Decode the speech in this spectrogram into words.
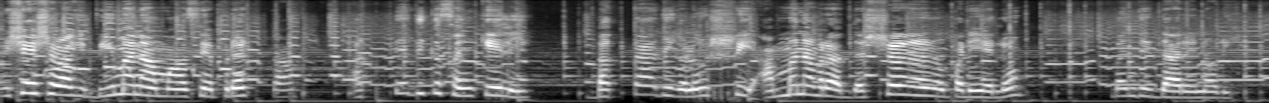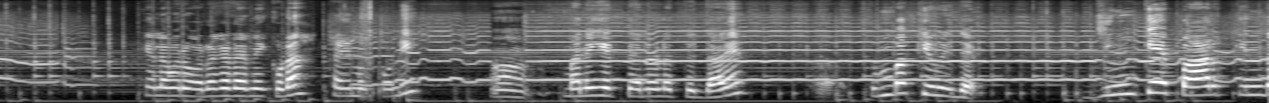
ವಿಶೇಷವಾಗಿ ಭೀಮನ ಅಮಾವಾಸ್ಯ ಪ್ರಯುಕ್ತ ಅತ್ಯಧಿಕ ಸಂಖ್ಯೆಯಲ್ಲಿ ಭಕ್ತಾದಿಗಳು ಶ್ರೀ ಅಮ್ಮನವರ ದರ್ಶನವನ್ನು ಪಡೆಯಲು ಬಂದಿದ್ದಾರೆ ನೋಡಿ. ಕೆಲವರು ಹೊರಗಡೆ ಕೂಡ ಕೈ ಮುಕ್ಕೊಂಡು ಮನೆಗೆ ತೆರಳುತ್ತಿದ್ದಾರೆ. ತುಂಬ ಕ್ಯೂ ಇದೆ. ಜಿಂಕೆ ಪಾರ್ಕಿಂದ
